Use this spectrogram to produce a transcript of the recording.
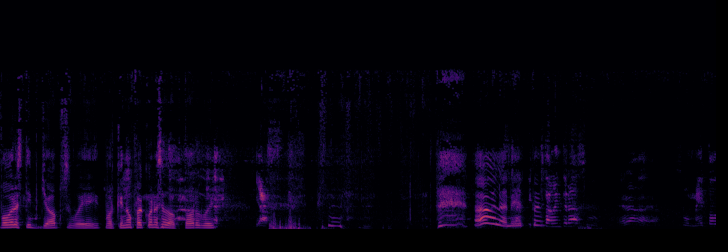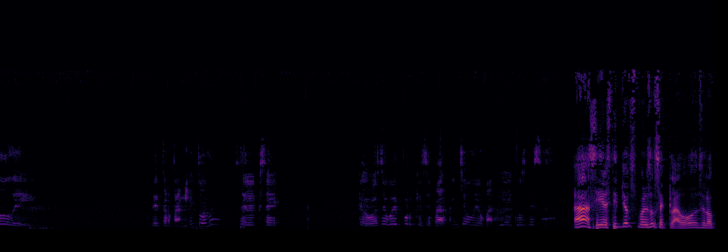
Pobre, Steve Jobs, güey. ¿Por qué no fue con ese doctor, güey? Ya. Ah, la neta. justamente era su, era su método de, de tratamiento, ¿no? Se, se clavó ese güey porque se fue a pinche homeopatía y cosas de esas. Ah, sí, Steve Jobs por eso se clavó, se, lo,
